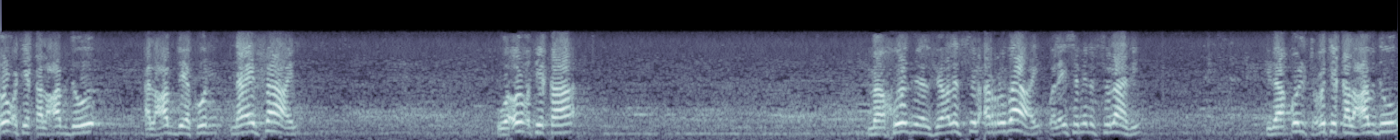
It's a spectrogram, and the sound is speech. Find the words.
أعتق العبد العبد يكون نائب فاعل وأعتق مأخوذ من الفعل الرباعي وليس من الثلاثي. إذا قلت عتق العبد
